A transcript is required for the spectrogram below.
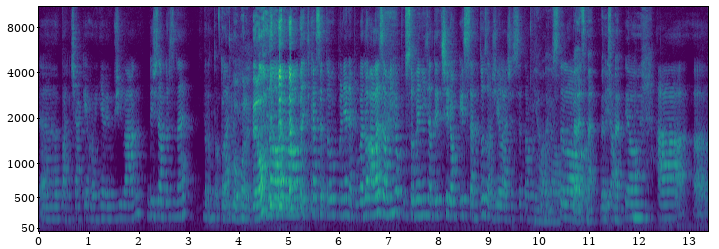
eh, pančák je hojně využíván, když zamrzne, pro hmm. To dlouho nebylo. No, no, teďka se to úplně nepovedlo, ale za mýho působení za ty tři roky jsem to zažila, že se tam jako brstilo. Byli jsme, byli jo, jsme. Jo. Hmm. A, a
